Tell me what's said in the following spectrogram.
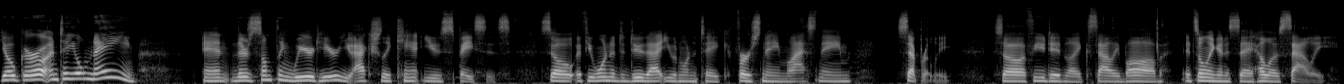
Yo, girl, enter your name. And there's something weird here. You actually can't use spaces. So if you wanted to do that, you would want to take first name, last name, separately. So if you did like Sally Bob, it's only going to say, hello, Sally.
